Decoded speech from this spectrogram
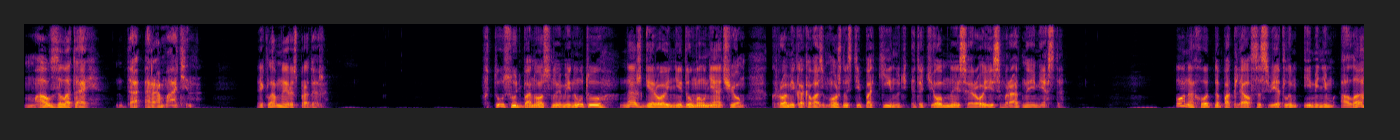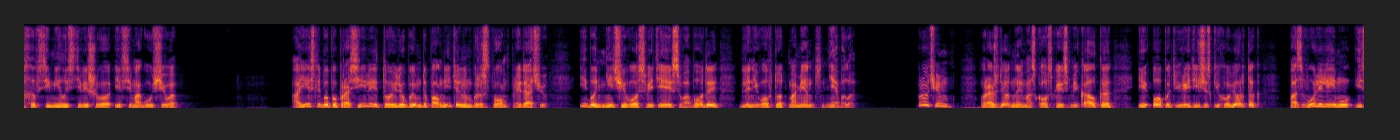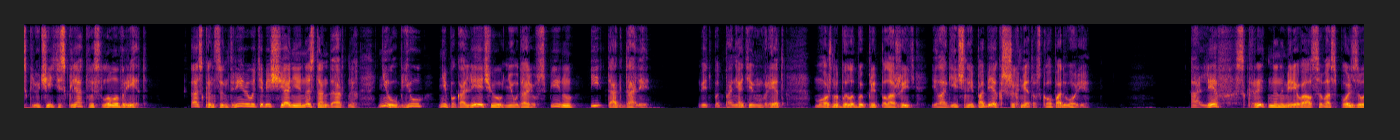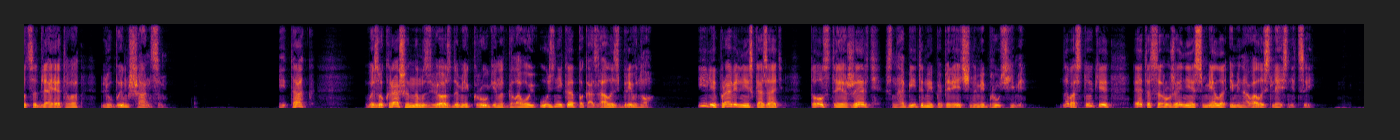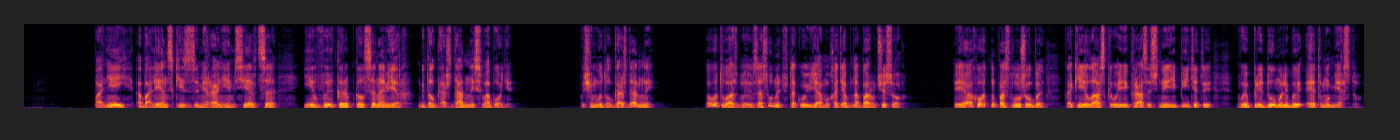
Мал золотарь, да ароматин. Рекламная распродажа. В ту судьбоносную минуту наш герой не думал ни о чем, кроме как о возможности покинуть это темное, сырое и смрадное место. Он охотно поклялся светлым именем Аллаха Всемилостивейшего и Всемогущего. А если бы попросили, то и любым дополнительным божеством в придачу – ибо ничего святее свободы для него в тот момент не было. Впрочем, врожденная московская смекалка и опыт юридических уверток позволили ему исключить из клятвы слово «вред», а сконцентрировать обещания на стандартных «не убью», «не покалечу», «не ударю в спину» и так далее. Ведь под понятием «вред» можно было бы предположить и логичный побег с шахметовского подворья. А лев скрытно намеревался воспользоваться для этого любым шансом. Итак, в изукрашенном звездами круге над головой узника показалось бревно. Или, правильнее сказать, толстая жердь с набитыми поперечными брусьями. На востоке это сооружение смело именовалось лестницей. По ней Оболенский с замиранием сердца и выкарабкался наверх к долгожданной свободе. Почему долгожданной? А вот вас бы засунуть в такую яму хотя бы на пару часов. Я охотно послушал бы, какие ласковые и красочные эпитеты вы придумали бы этому месту.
